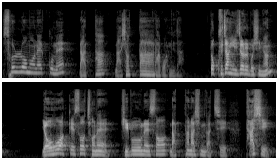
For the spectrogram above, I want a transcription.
솔로몬의 꿈에 나타나셨다라고 합니다. 또 9장 2절을 보시면 여호와께서 전에 기브온에서 나타나심 같이 다시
